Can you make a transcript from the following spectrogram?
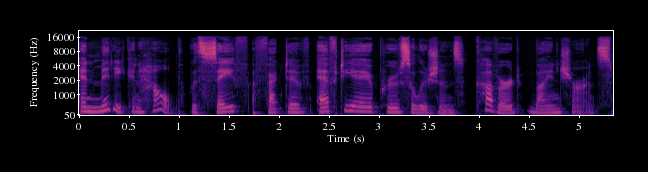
And MIDI can help with safe, effective, FDA approved solutions covered by insurance.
